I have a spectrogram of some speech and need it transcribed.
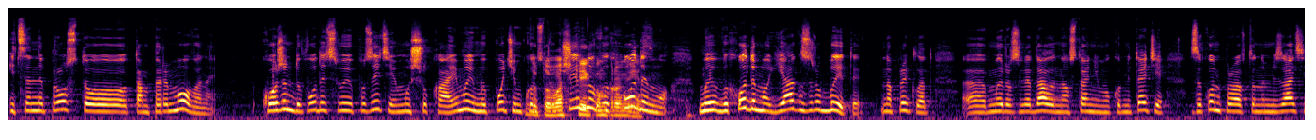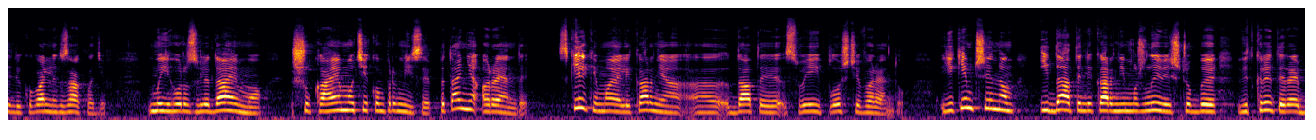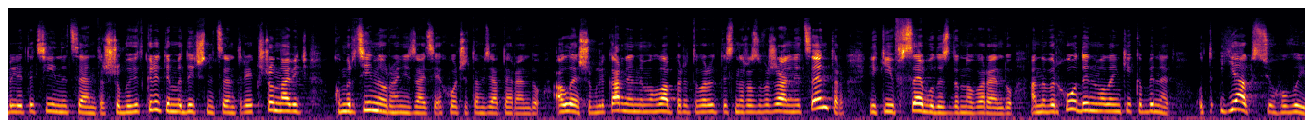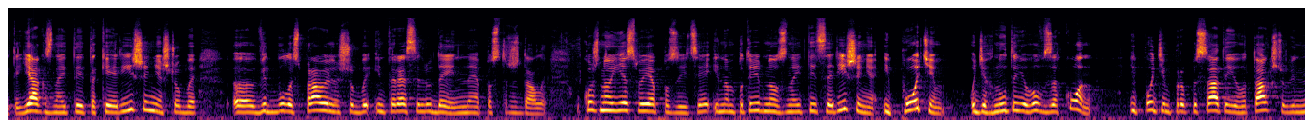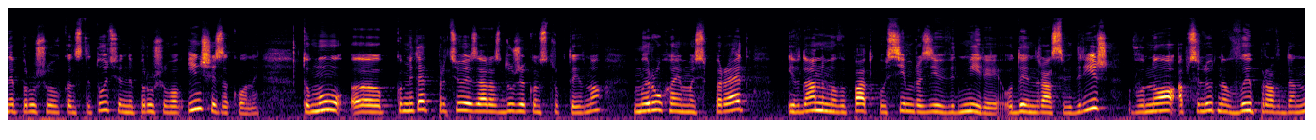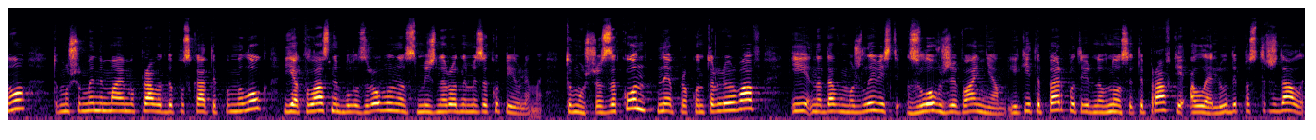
І це не просто там перемовини. Кожен доводить свою позицію. Ми шукаємо, і ми потім Тобто конструктивно виходимо. Ми виходимо, як зробити. Наприклад, е, ми розглядали на останньому комітеті закон про автономізацію лікувальних закладів. Ми його розглядаємо, шукаємо ті компроміси. Питання оренди. Скільки має лікарня е, дати своєї площі в оренду? Яким чином і дати лікарні можливість, щоб відкрити реабілітаційний центр, щоб відкрити медичний центр, якщо навіть комерційна організація хоче там взяти оренду, але щоб лікарня не могла перетворитись на розважальний центр, який все буде здано в оренду, а наверху один маленький кабінет. От як з цього вийти? Як знайти таке рішення, щоб е, відбулось правильно, щоб інтереси людей не постраждали? У кожного є своя позиція, і нам потрібно знайти це рішення і потім одягнути його в закон і потім прописати його так, щоб він не порушував конституцію, не порушував інші закони. Тому е, комітет працює зараз дуже конструктивно. Ми рухаємось вперед. І в даному випадку сім разів відміряє, один раз відріж, воно абсолютно виправдано, тому що ми не маємо права допускати помилок, як власне було зроблено з міжнародними закупівлями, тому що закон не проконтролював і надав можливість зловживанням, які тепер потрібно вносити правки, але люди постраждали.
